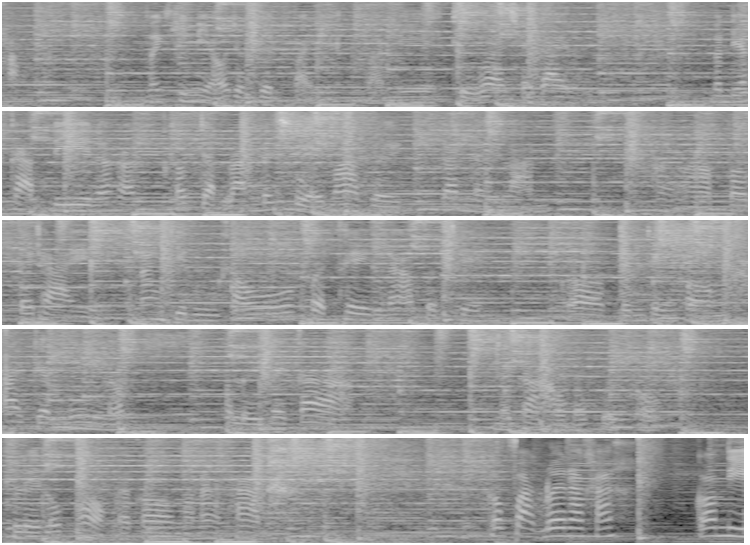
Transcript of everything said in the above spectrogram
ผักไม่ขี้เหนียวจนเกินไปร้านนี้ถือว่าใช้ได้เลยบรรยากาศดีนะคะเขาจัดร้านได้สวยมากเลยด้านในร้านอ่าไปไปถ่าย นั่งกินเขาเปิดเพลงนะคะเปิดเพลง ก็เป็นเพลงของค่ายแกรมมี่เนาะก็เลยไม่กล้าไม่กล้าเอามาเปิดออกเลยลบออกแล้วก็มานั่งพากย์ก็ฝากด้วยนะคะ ก็มี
